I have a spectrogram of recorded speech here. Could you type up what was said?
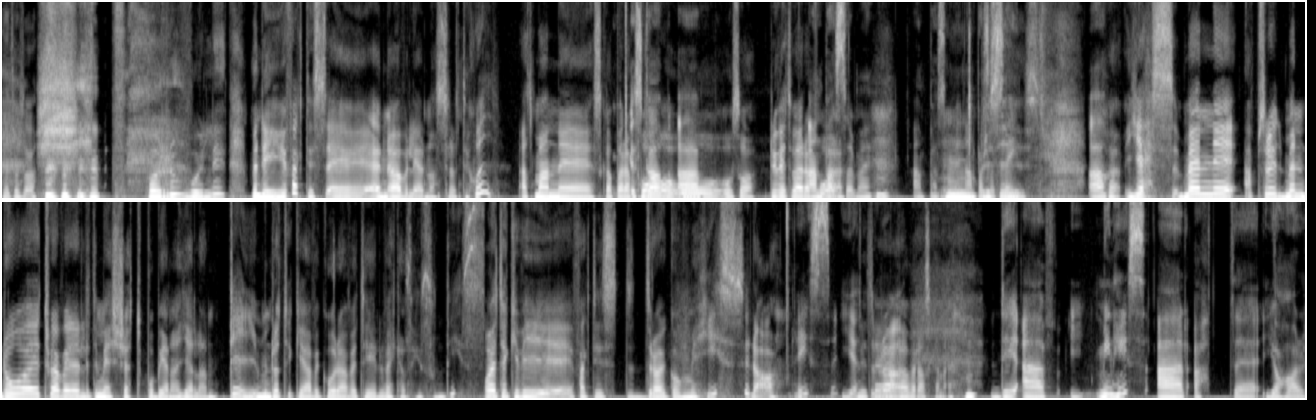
Heter så? Shit, vad roligt. Men det är ju faktiskt eh, en överlevnadsstrategi. Att man eh, skapar rapport Skapa- och, och så. Du vet vad rapport är? Anpassar mig. Anpassar mig. Mm, Anpassar sig. precis. Ja. Skönt. Yes, men eh, absolut. Men då tror jag vi är lite mer kött på benen gällande dig. Men då tycker jag vi går över till veckans hiss och diss. Och jag tycker vi eh, faktiskt drar igång med hiss idag. Hiss, Lite jättebra. överraskande. Det är, min hiss är att eh, jag har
